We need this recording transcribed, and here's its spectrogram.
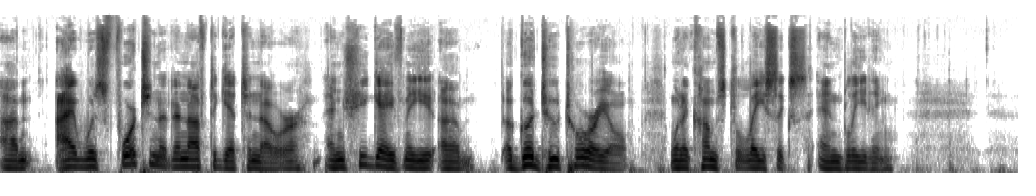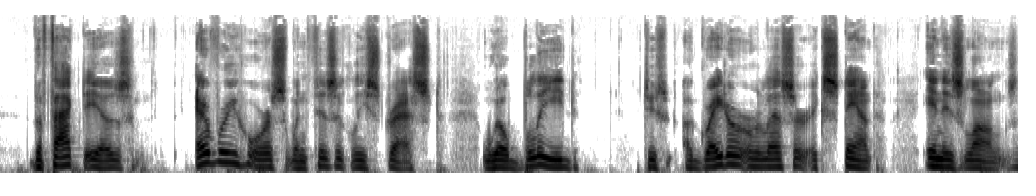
Um, I was fortunate enough to get to know her, and she gave me a, a good tutorial when it comes to Lasix and bleeding. The fact is, every horse, when physically stressed, will bleed to a greater or lesser extent in his lungs.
